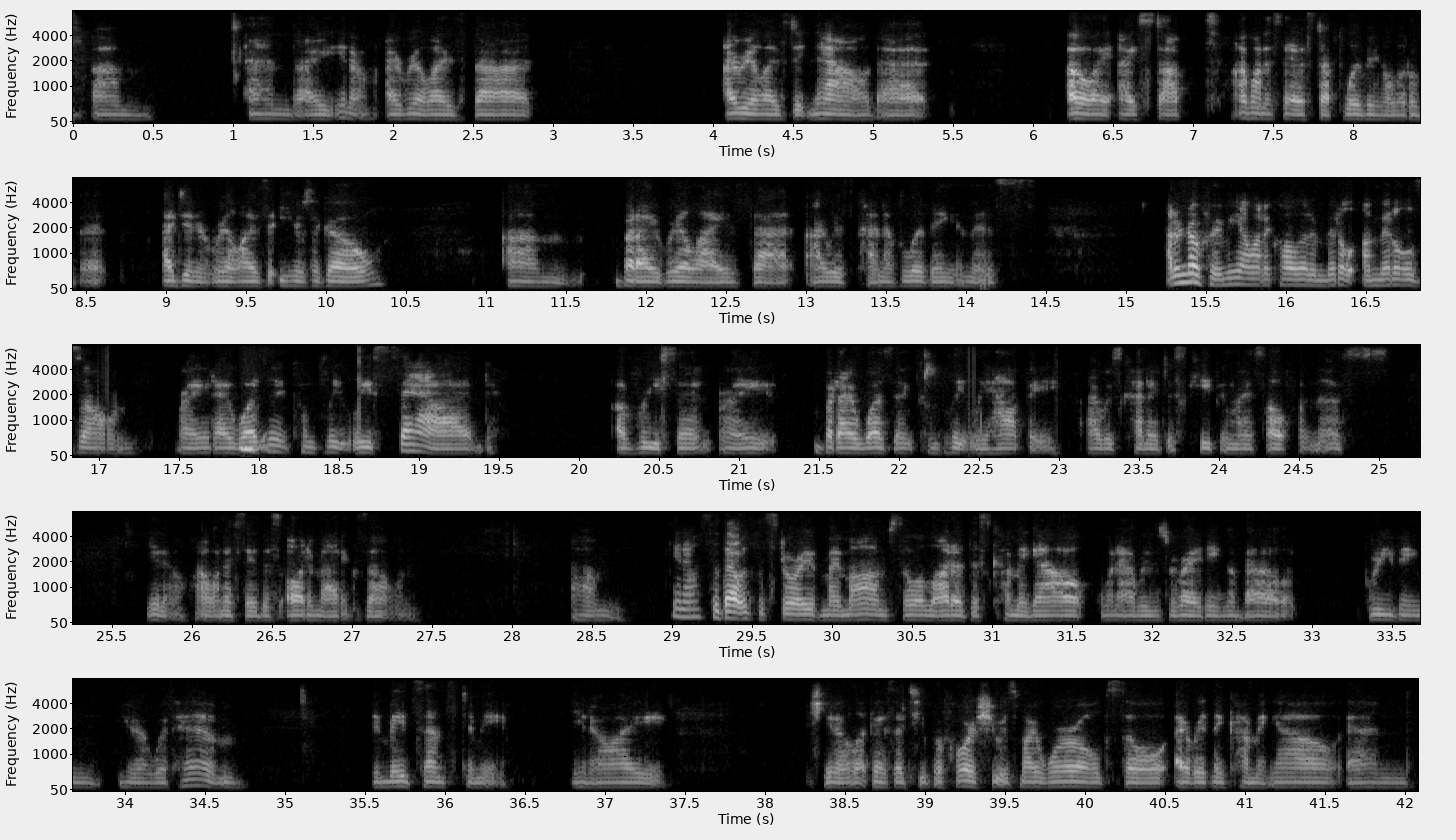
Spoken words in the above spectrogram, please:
And I, you know, I realized that I realized it now that, oh, I, I stopped, I want to say I stopped living a little bit. I didn't realize it years ago. Um, but I realized that I was kind of living in this, I don't know, for me, I want to call it a middle, a middle zone, right? I wasn't completely sad of recent, right? But I wasn't completely happy. I was kind of just keeping myself in this you know, I want to say this automatic zone. Um, you know, so that was the story of my mom. So a lot of this coming out when I was writing about grieving, you know, with him, it made sense to me. You know, I, you know, like I said to you before, she was my world. So everything coming out and,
